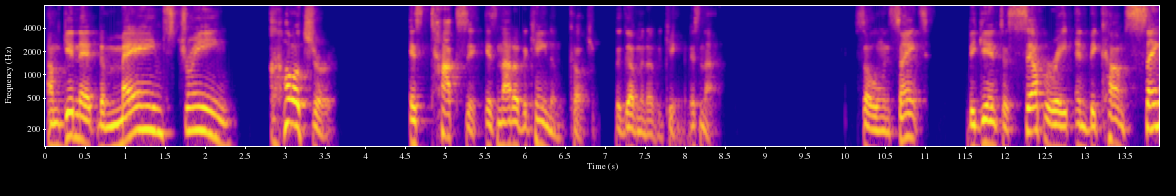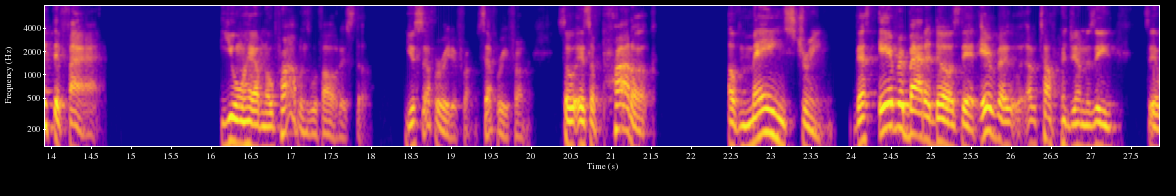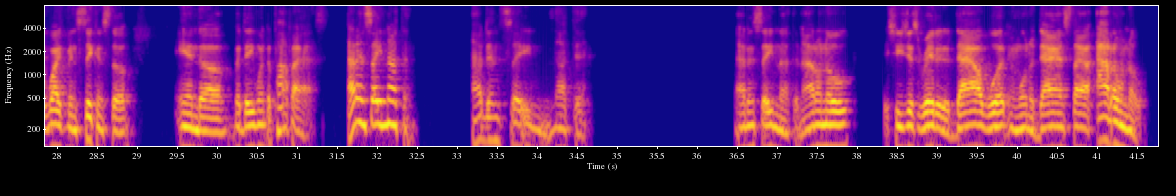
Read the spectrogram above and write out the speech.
I'm getting at the mainstream culture is toxic. It's not of the kingdom culture, the government of the kingdom. It's not. So when saints begin to separate and become sanctified, you won't have no problems with all this stuff. You're separated from, separate from it. So it's a product of mainstream. That's everybody does that. Everybody, I'm talking to Jim Z, said wife been sick and stuff. And uh, but they went to Popeyes. I didn't say nothing. I didn't say nothing. I didn't say nothing. I don't know if she's just ready to die what and want to die in style. I don't know.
